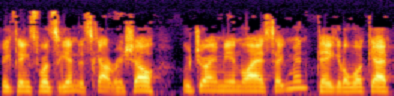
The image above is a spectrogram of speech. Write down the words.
Big thanks once again to Scott Reichel, who joined me in the last segment, taking a look at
